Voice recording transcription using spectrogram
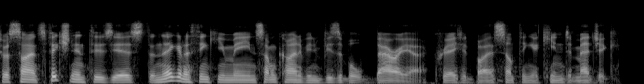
to a science fiction enthusiast, then they're going to think you mean some kind of invisible barrier created by something akin to magic.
